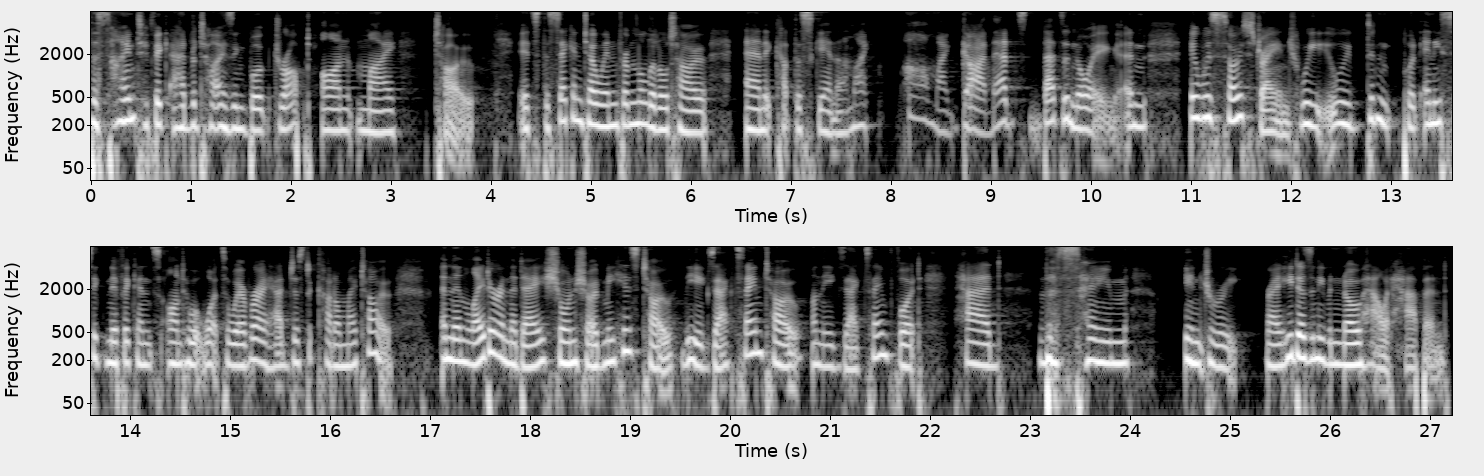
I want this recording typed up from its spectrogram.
the scientific advertising book dropped on my toe. It's the second toe in from the little toe, and it cut the skin. And I'm like, oh my god, that's that's annoying. And it was so strange. We we didn't put any significance onto it whatsoever. I had just a cut on my toe. And then later in the day, Sean showed me his toe, the exact same toe on the exact same foot, had the same injury, right? He doesn't even know how it happened.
